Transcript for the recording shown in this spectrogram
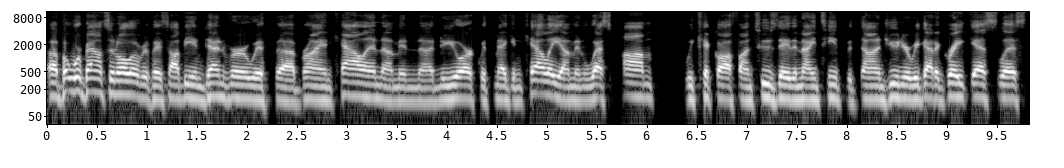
Uh, but we're bouncing all over the place. I'll be in Denver with uh, Bryan Callen. I'm in uh, New York with Megyn Kelly. I'm in West Palm. We kick off on Tuesday, the 19th with Don Jr. We got a great guest list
